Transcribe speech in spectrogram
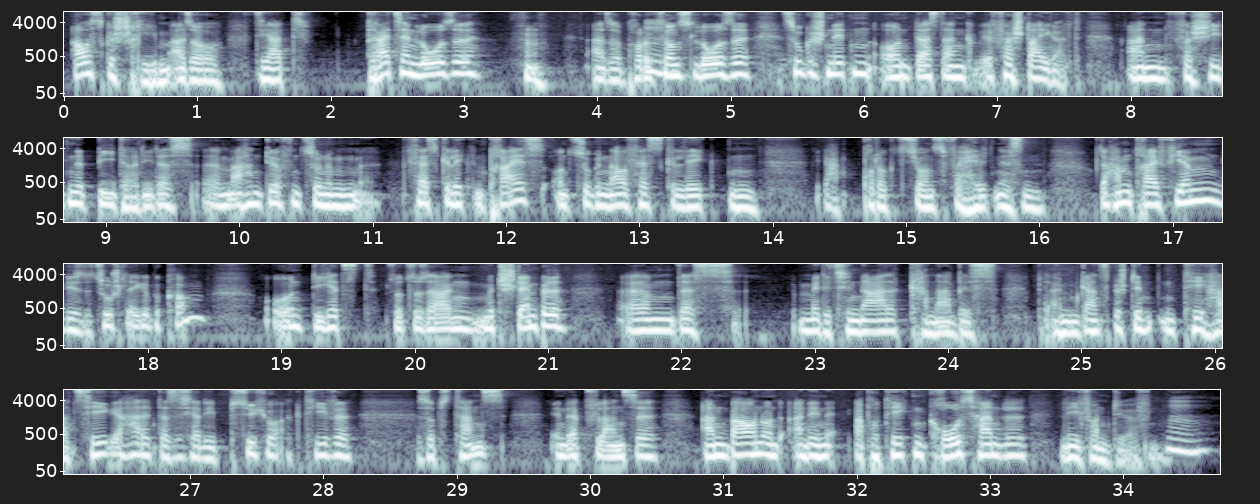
ausgeschrieben. Also sie hat 13 Lose, hm, also Produktionslose mhm. zugeschnitten und das dann versteigert an verschiedene Bieter, die das äh, machen dürfen zu einem festgelegten Preis und zu genau festgelegten ja, Produktionsverhältnissen. Da haben drei Firmen diese Zuschläge bekommen und die jetzt sozusagen mit Stempel ähm, des Medizinalcannabis mit einem ganz bestimmten THC-Gehalt, das ist ja die psychoaktive Substanz in der Pflanze, anbauen und an den Apotheken Großhandel liefern dürfen. Hm.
